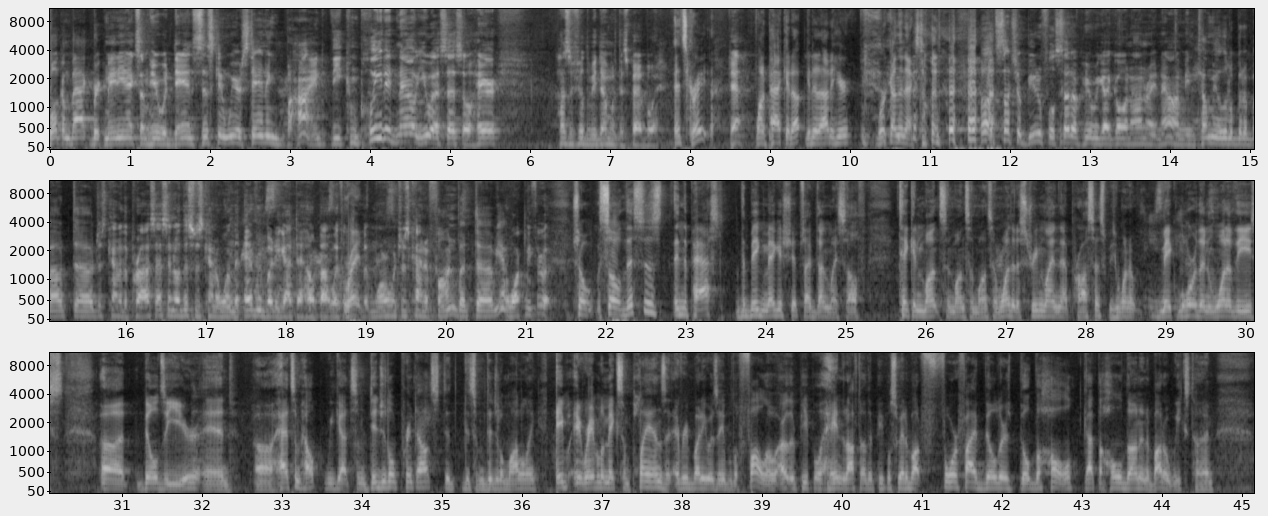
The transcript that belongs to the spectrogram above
Welcome back, Brick Maniacs. I'm here with Dan Siskind. We are standing behind the completed now USS O'Hare. How's it feel to be done with this bad boy? It's great. Yeah. Want to pack it up, get it out of here, work on the next one. well, it's such a beautiful setup here we got going on right now. I mean, tell me a little bit about uh, just kind of the process. I know this was kind of one that everybody got to help out with a Right. little bit more, which was kind of fun. But uh, yeah, walk me through it. so, so this is in the past the big mega ships I've done myself, taken months and months and months. I wanted to streamline that process. We want to make more than one of these uh, builds a year, and uh, had some help. We got some digital printouts, did, did some digital modeling. Able, we were able to make some plans that everybody was able to follow. Other people handed off to other people. So we had about four or five builders build the hull. Got the hull done in about a week's time.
